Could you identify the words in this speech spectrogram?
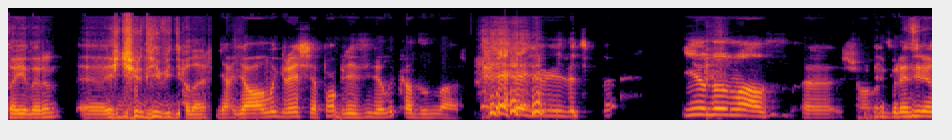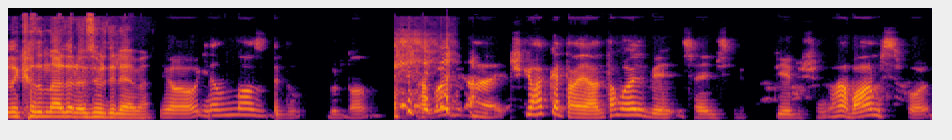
dayıların e, girdiği videolar. Ya yağlı güreş yapan Brezilyalı kadınlar gibi video çıktı. İnanılmaz e, şu an. Brezilyalı kadınlardan özür dile hemen. Yo inanılmaz dedim buradan. Ha, böyle bir, ha, çünkü hakikaten yani tam öyle bir şeymiş gibi diye düşündüm. Ha var mı spor?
